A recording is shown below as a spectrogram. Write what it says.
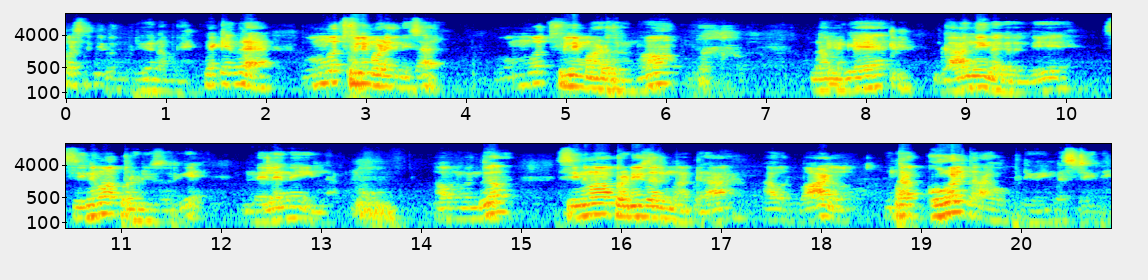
ಪರಿಸ್ಥಿತಿ ಬಂದ್ಬಿಟ್ಟಿದೆ ನಮ್ಗೆ. ಯಾಕೆಂದ್ರೆ ಒಂಬತ್ತು ಫಿಲಿಂ ಮಾಡಿದೀನಿ ಸರ್ ಒಂಬತ್ತು ಫಿಲಿಂ ಮಾಡಿದ್ರು ನಮ್ಗೆ ಗಾಂಧಿನಗರಲ್ಲಿ ಸಿನಿಮಾ ಪ್ರೊಡ್ಯೂಸರ್ಗೆ ನೆಲೆನೇ ಇಲ್ಲ. ಅವನೊಂದು ಸಿನಿಮಾ ಪ್ರೊಡ್ಯೂಸರ್ ಮಾತ್ರ ಅವ್ರ ಬಾಳು ಒಂಥರ ಗೋಲ್ ತರ ಹೋಗ್ಬಿಟ್ಟಿದೆ ಇಂಡಸ್ಟ್ರಿಯಲ್ಲಿ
